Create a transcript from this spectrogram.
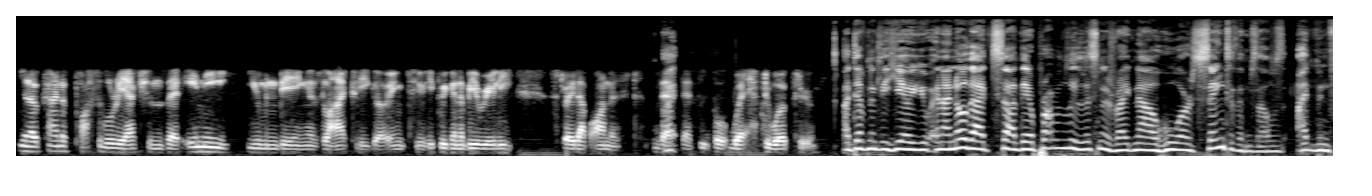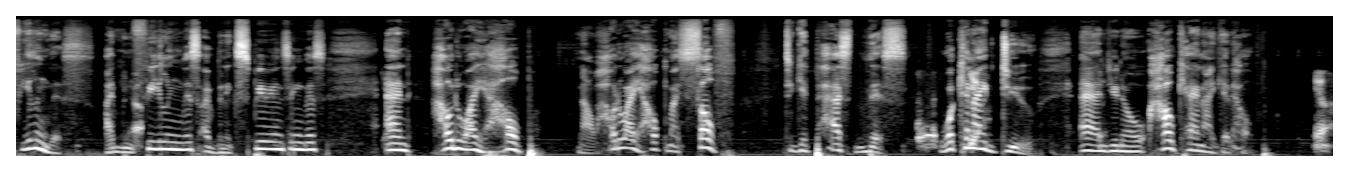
you know, kind of possible reactions that any human being is likely going to, if we're going to be really straight up honest, that, I- that people have to work through. I definitely hear you. And I know that uh, there are probably listeners right now who are saying to themselves, I've been feeling this. I've been feeling this. I've been experiencing this. And how do I help now? How do I help myself to get past this? What can I do? And, you know, how can I get help? Yeah.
